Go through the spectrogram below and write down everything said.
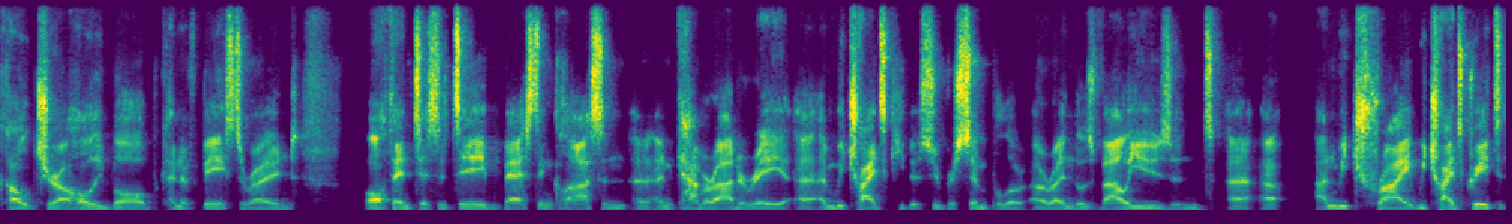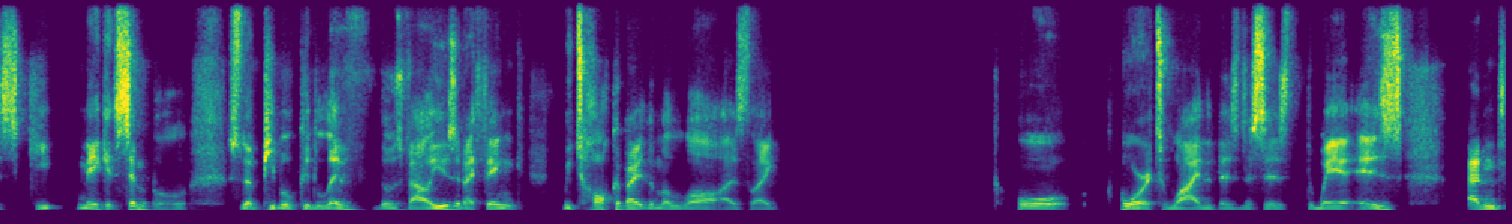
culture at Holibob, kind of based around authenticity, best in class, and and, and camaraderie. Uh, and we tried to keep it super simple around those values, and uh, uh, and we try we tried to create it, keep make it simple so that people could live those values. And I think we talk about them a lot as like core core to why the business is the way it is. And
